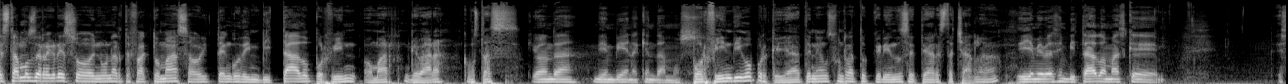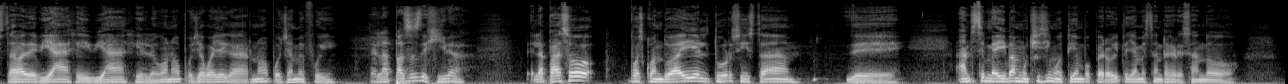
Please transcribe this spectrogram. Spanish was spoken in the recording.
Estamos de regreso en un artefacto más. Hoy tengo de invitado, por fin, Omar Guevara. ¿Cómo estás? ¿Qué onda? Bien, bien, aquí andamos. Por fin digo, porque ya teníamos un rato queriendo setear esta charla. ¿eh? Sí, ya me habías invitado, más que estaba de viaje y viaje, y luego no, pues ya voy a llegar, no, pues ya me fui. Te la pasas de gira. La paso, pues cuando hay el tour sí está de... Antes me iba muchísimo tiempo, pero ahorita ya me están regresando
